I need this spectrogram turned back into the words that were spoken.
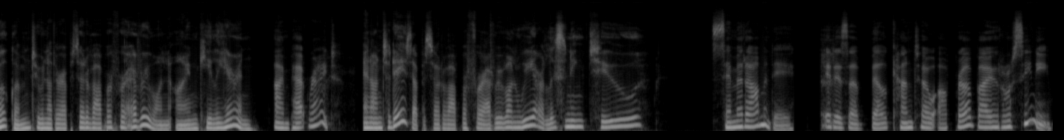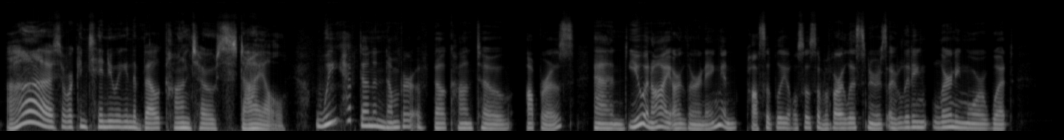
Welcome to another episode of Opera for Everyone. I'm Keely Heron. I'm Pat Wright. And on today's episode of Opera for Everyone, we are listening to Semiramide. It is a bel canto opera by Rossini. Ah, so we're continuing in the bel canto style. We have done a number of bel canto operas, and you and I are learning, and possibly also some of our listeners are learning, learning more what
